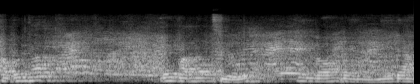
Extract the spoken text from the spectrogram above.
ขอบคุณครับด้วยความนับถือที่ร้องเพลงอย่างนี้ได้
